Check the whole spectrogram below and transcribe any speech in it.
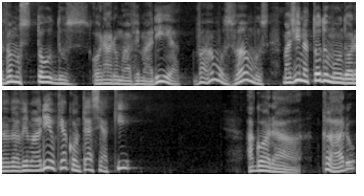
vamos todos orar uma Ave Maria, vamos, vamos. Imagina todo mundo orando Ave Maria, o que acontece aqui? Agora, claro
